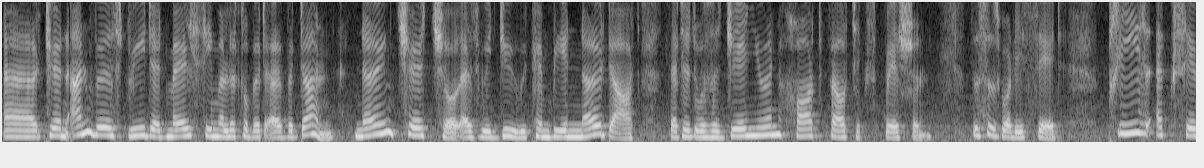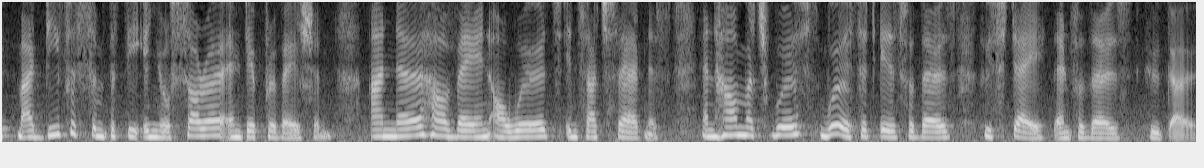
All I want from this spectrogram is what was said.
Uh, to an unversed reader, it may seem a little bit overdone. Knowing Churchill as we do, we can be in no doubt that it was a genuine, heartfelt expression. This is what he said Please accept my deepest sympathy in your sorrow and deprivation. I know how vain are words in such sadness, and how much worse, worse it is for those who stay than for those who go.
